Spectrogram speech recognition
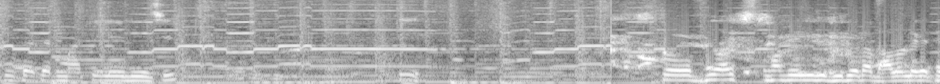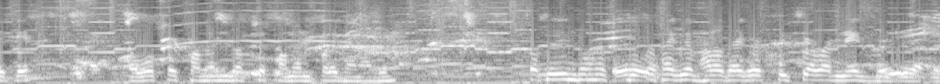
দু প্যাকেট মাটি নিয়ে নিয়েছি। তো ভিউয়ার্স তোমাদের যদি ভিডিওটা ভালো লেগে থাকে, অবশ্যই কমেন্ট বক্সে কমেন্ট করে জানাবে। ততদিন তোমরা সুস্থ থাকবে, ভালো থাকবে, ফিরছি আবার নেক্সট ভিডিওতে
